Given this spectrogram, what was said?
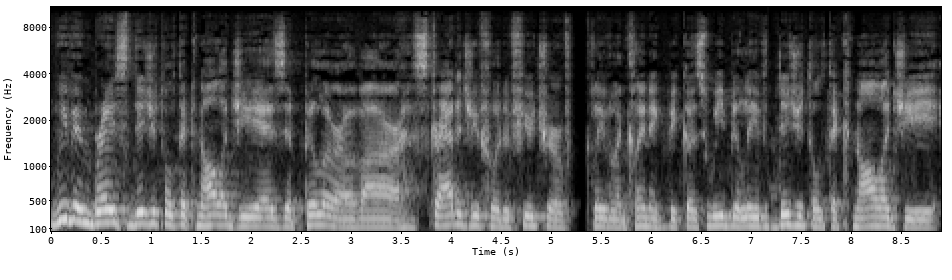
We've embraced digital technology as a pillar of our strategy for the future of Cleveland Clinic because we believe digital technology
